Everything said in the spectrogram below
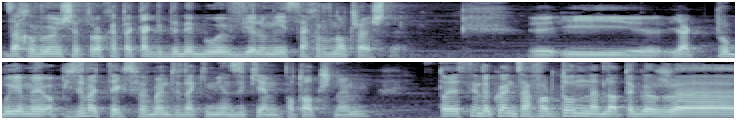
zachowują się trochę tak, jak gdyby były w wielu miejscach równocześnie. I jak próbujemy opisywać te eksperymenty takim językiem potocznym, to jest nie do końca fortunne, dlatego że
